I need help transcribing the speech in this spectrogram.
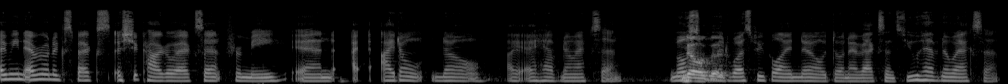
I mean, everyone expects a Chicago accent from me, and I, I don't know. I, I have no accent. Most No, that- Midwest people I know don't have accents. You have no accent.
